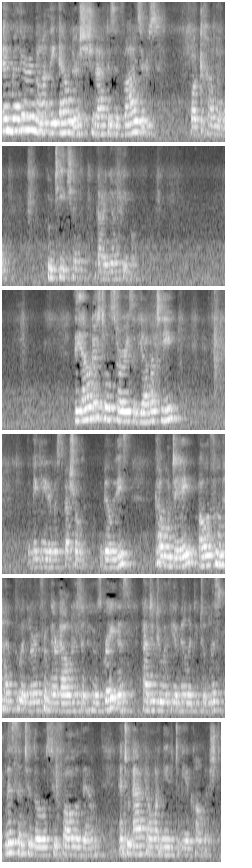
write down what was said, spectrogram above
And whether or not the elders should act as advisors or Kawu who teach and guide young people. The elders told stories of Yabati, the big leader with special abilities, Kawode, all of whom had, who had learned from their elders and whose greatness had to do with the ability to lis- listen to those who followed them and to act on what needed to be accomplished.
